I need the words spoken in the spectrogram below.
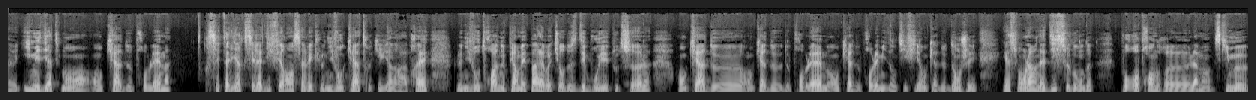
euh, immédiatement en cas de problème c'est-à-dire que c'est la différence avec le niveau 4 qui viendra après. Le niveau 3 ne permet pas à la voiture de se débrouiller toute seule en cas de, en cas de, problème, en cas de problème identifié, en cas de danger. Et à ce moment-là, on a 10 secondes pour reprendre euh, la main, ce qui me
